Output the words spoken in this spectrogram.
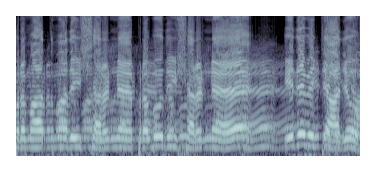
ਪ੍ਰਮਾਤਮਾ ਦੀ ਸ਼ਰਨ ਹੈ ਪ੍ਰਭੂ ਦੀ ਸ਼ਰਨ ਹੈ ਇਹਦੇ ਵਿੱਚ ਆ ਜਾਓ।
